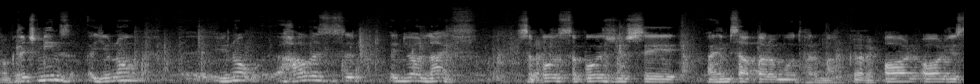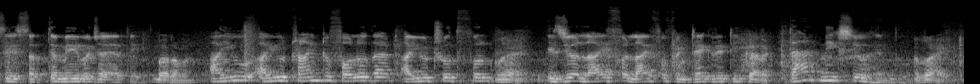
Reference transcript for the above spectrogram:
Okay. which means you know, you know how is it in your life? Suppose suppose you say ahimsa paramo dharma, Correct. or or you say satyameva jayate. Barabar. Are you are you trying to follow that? Are you truthful? Right. Is your life a life of integrity? Correct. That makes you a Hindu. Right.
